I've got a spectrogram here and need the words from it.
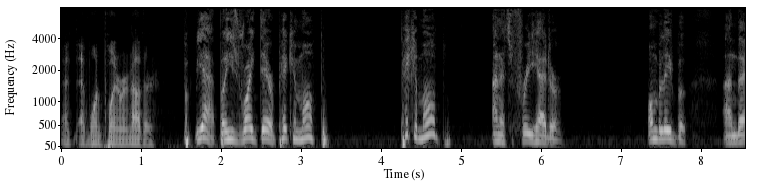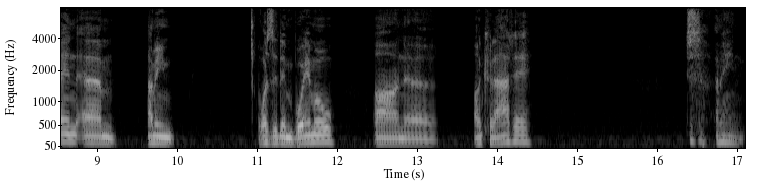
at, at one point or another. But yeah, but he's right there. Pick him up. Pick him up. And it's a free header. Unbelievable. And then, um, I mean, was it in Mbeumo on uh, on Konate? Just, I mean,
